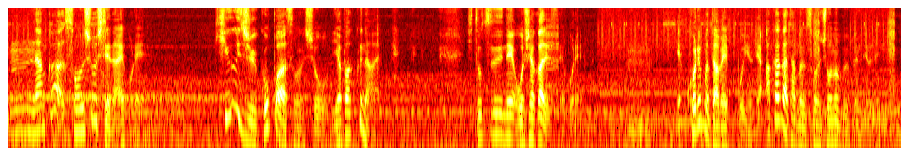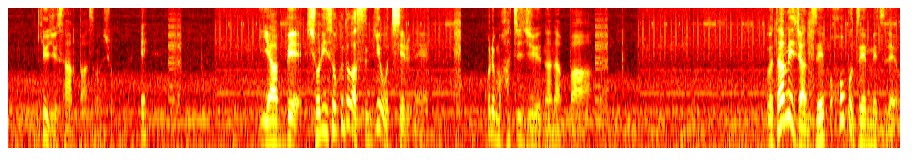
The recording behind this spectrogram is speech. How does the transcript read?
ーなんか損傷してないこれ。95%損傷。やばくない一つね、お釈迦ですね、これ。いや、これもダメっぽいよね。赤が多分損傷の部分だよね。93%損傷。えやべえ。処理速度がすっげえ落ちてるね。これも87%。うわダメじゃんぜほぼ全滅だよ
